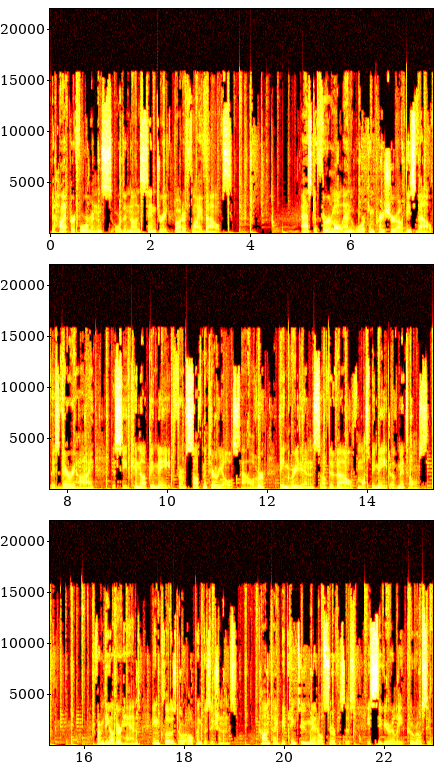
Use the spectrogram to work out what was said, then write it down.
The high performance or the non-centric butterfly valves. As the thermal and working pressure of this valve is very high, the seat cannot be made from soft materials, however, the ingredients of the valve must be made of metals. From the other hand, in closed or open positions, contact between two metal surfaces is severely corrosive.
